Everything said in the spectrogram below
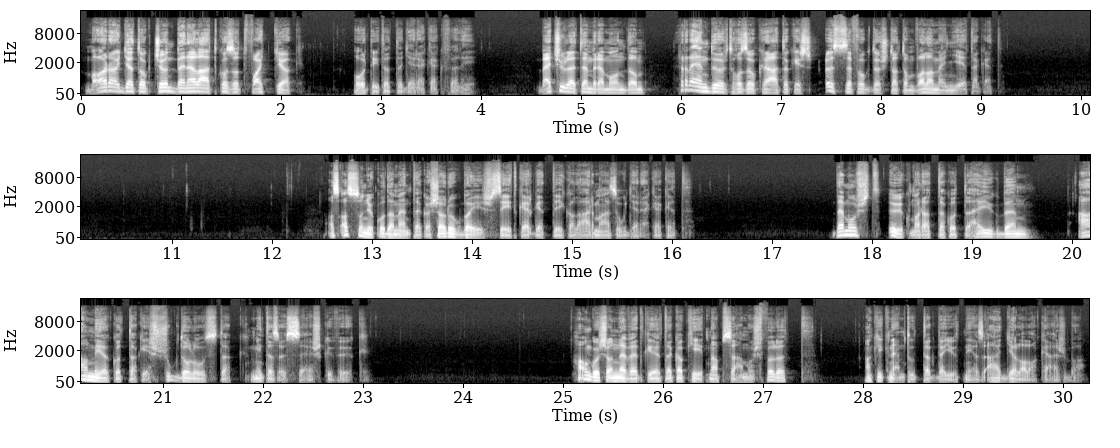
Maradjatok csöndben, elátkozott fattyak! ordított a gyerekek felé. Becsületemre mondom, rendőrt hozok rátok, és összefogdostatom valamennyieteket. Az asszonyok odamentek a sarokba, és szétkergették a lármázó gyerekeket. De most ők maradtak ott a helyükben, álmélkodtak és sugdolóztak, mint az összeesküvők. Hangosan nevetgéltek a két napszámos fölött, akik nem tudtak bejutni az ágyjal a lakásba.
